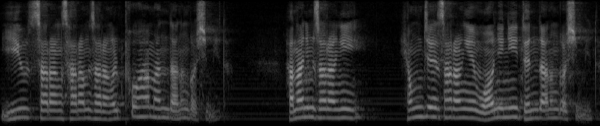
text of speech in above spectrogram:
이웃 사랑, 사람 사랑을 포함한다는 것입니다. 하나님 사랑이 형제 사랑의 원인이 된다는 것입니다.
